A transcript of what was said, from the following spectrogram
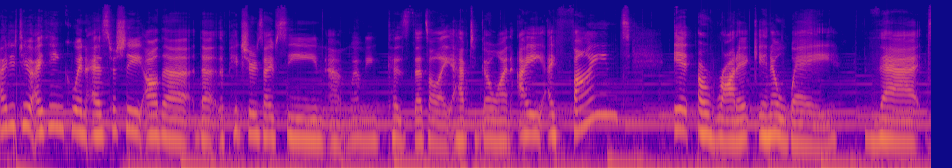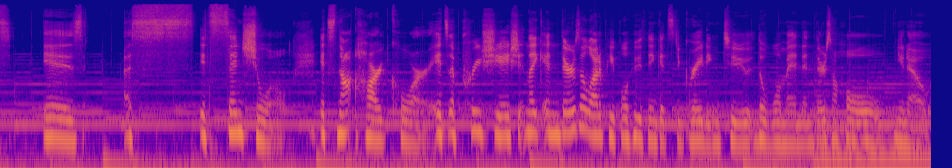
I do too. I think when, especially all the the, the pictures I've seen, um, I mean, because that's all I have to go on. I I find it erotic in a way that is a it's sensual. It's not hardcore. It's appreciation. Like, and there's a lot of people who think it's degrading to the woman, and there's a whole, you know,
